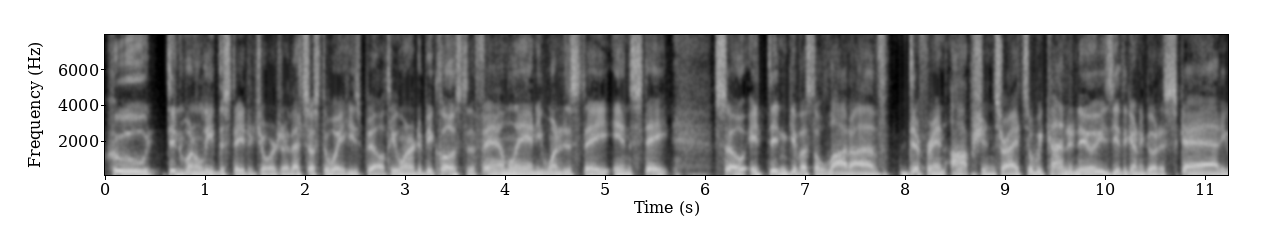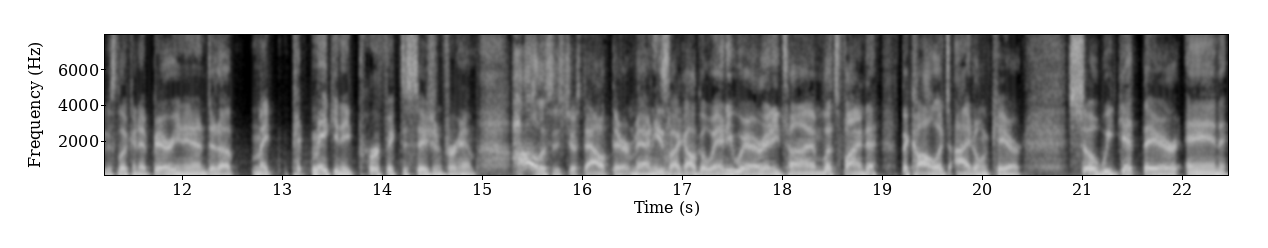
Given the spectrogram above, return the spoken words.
who didn't want to leave the state of Georgia. That's just the way he's built. He wanted to be close to the family and he wanted to stay in state. So it didn't give us a lot of different options, right? So we kind of knew he's either going to go to SCAD, he was looking at Berry, and ended up make, p- making a perfect decision for him. Hollis is just out there, man. He's like, I'll go anywhere, anytime. Let's find the college. I don't care. So we get there, and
